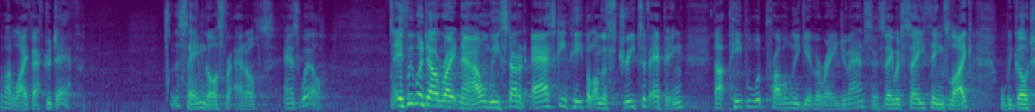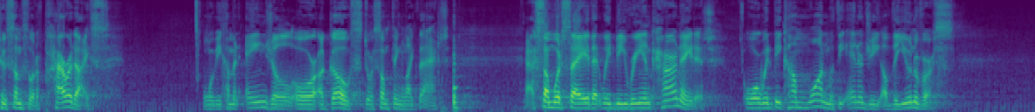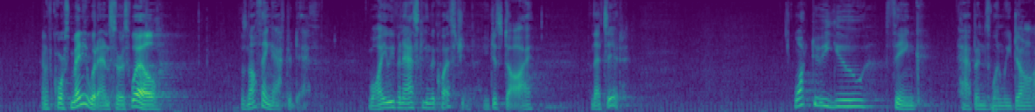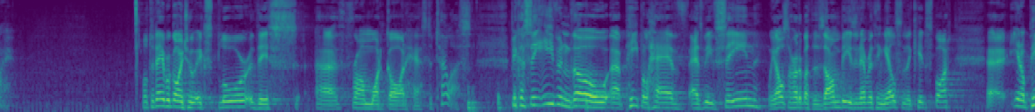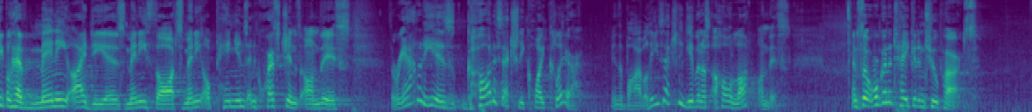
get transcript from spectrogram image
about life after death. And the same goes for adults as well. If we went out right now and we started asking people on the streets of Epping, uh, people would probably give a range of answers. They would say things like, well, we go to some sort of paradise, we become an angel or a ghost or something like that. Uh, some would say that we'd be reincarnated, or we'd become one with the energy of the universe. And of course, many would answer as well there's nothing after death. Why are you even asking the question? You just die, and that's it. What do you think happens when we die? Well, today we're going to explore this uh, from what God has to tell us. Because, see, even though uh, people have, as we've seen, we also heard about the zombies and everything else in the kids' spot, uh, you know, people have many ideas, many thoughts, many opinions and questions on this. The reality is, God is actually quite clear in the Bible. He's actually given us a whole lot on this. And so we're going to take it in two parts.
